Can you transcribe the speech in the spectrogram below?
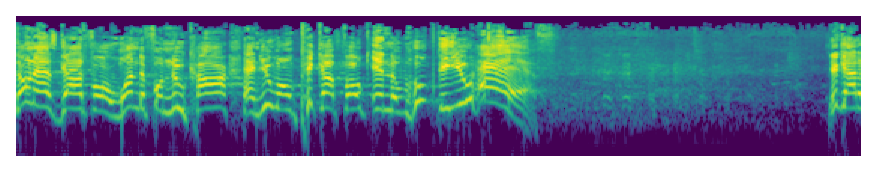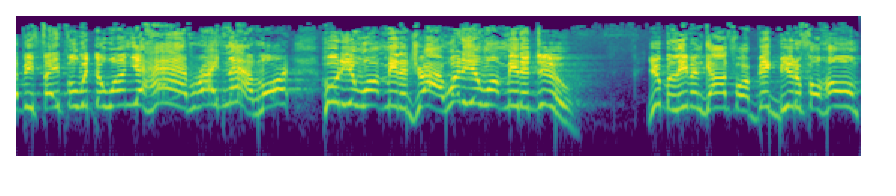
Don't ask God for a wonderful new car and you won't pick up folk in the hoop that you have. You got to be faithful with the one you have right now. Lord, who do you want me to drive? What do you want me to do? You believe in God for a big, beautiful home.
